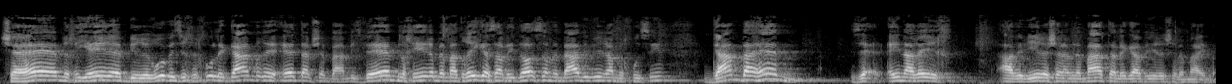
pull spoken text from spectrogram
שהם לחיירה ביררו וזכחו לגמרי את השבאמיס, והם לחיירה במדרגס אבידוסם ובאביביר המכוסים, גם בהם זה אין ערך האביביר שלהם למטה לגבי אביביר שלהם מעלה.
